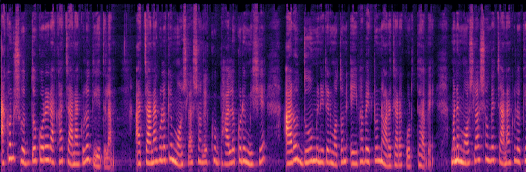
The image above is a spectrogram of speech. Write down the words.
এখন সদ্য করে রাখা চানাগুলো দিয়ে দিলাম। আর চানাগুলোকে মশলার সঙ্গে খুব ভালো করে মিশিয়ে আরও দু মিনিটের মতন এইভাবে একটু নাড়াচাড়া করতে হবে। মানে মশলার সঙ্গে চানাগুলোকে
